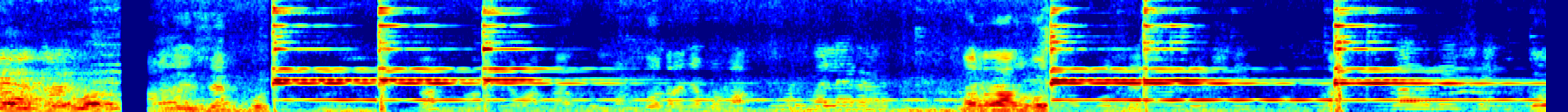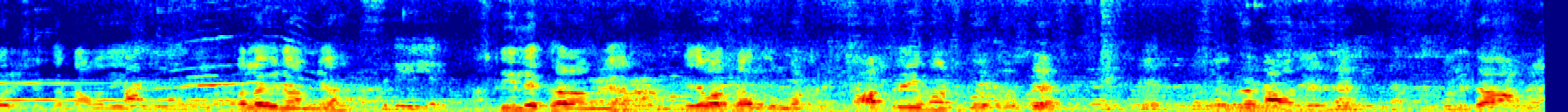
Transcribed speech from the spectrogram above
సత్కృతాయాస్తు మంగళం నిర్మాసే మలరాజు గౌరీ శంకర్ నామదేశ పల్లవి నామ్య శ్రీలేఖ నామ్య యజమాసాలు ఆశ్రయ మనిషి గోత్రస్తే శంకర్ నామదేశ లలిత నామ్య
